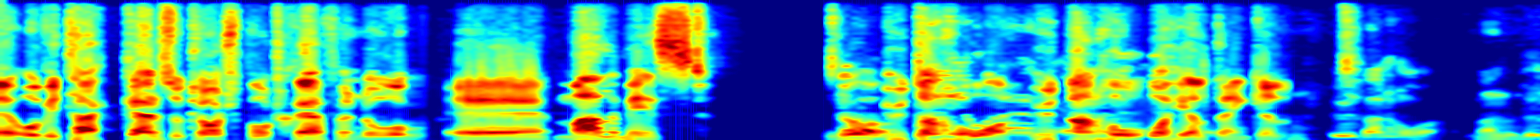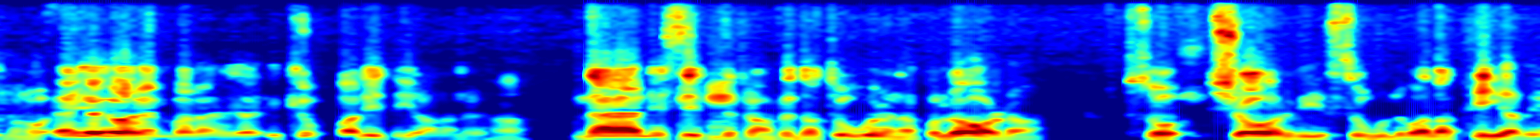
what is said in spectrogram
Eh, och vi tackar såklart sportchefen då, eh, Malmis. Ja, Utan jag H. en- Utan H helt enkelt. Utan H. Mm. Utan H. Jag gör en bara, jag kuppar lite grann nu. Ja. När ni sitter Mm. framför datorerna på lördag så kör vi Solvalla TV.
